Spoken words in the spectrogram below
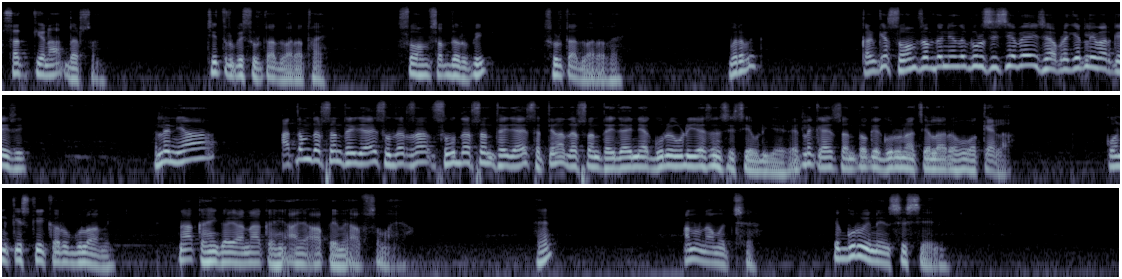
સત્યના દર્શન. ચિત્તરૂપી સુરતા દ્વારા થાય. સોહમ શબ્દરૂપી સુરતા દ્વારા થાય. બરાબર? કારણ કે સોહમ શબ્દની અંદર ગુરુ શિષ્ય બે છે. આપણે કેટલી વાર કહીએ છીએ એટલે ત્યાં આત્મદર્શન થઈ જાય, સુદર્શન સુદર્શન થઈ જાય, સત્યના દર્શન થઈ જાય ત્યાં ગુરુ ઉડી જાય છે ને શિષ્ય ઉડી જાય છે. એટલે કહે સંતો કે ગુરુના ચેલા રહું અકેલા. કોણ કિસકી કરું ગુલામી? ના કહી ગયા, ના કહી આયા, આપે મેં આપ સમાયા. હે? આનું નામ જ છે કે ગુરુ નહીં, શિષ્ય નહીં.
